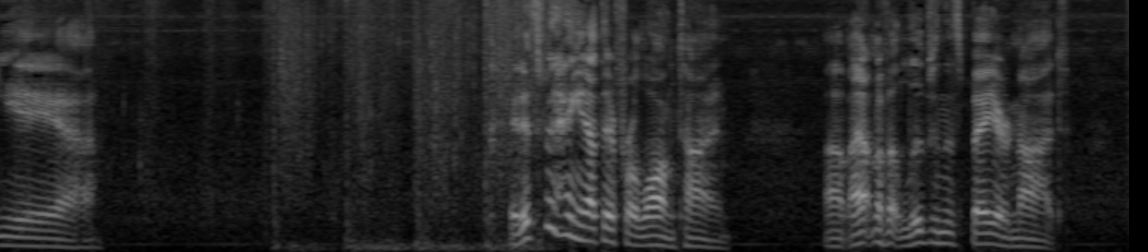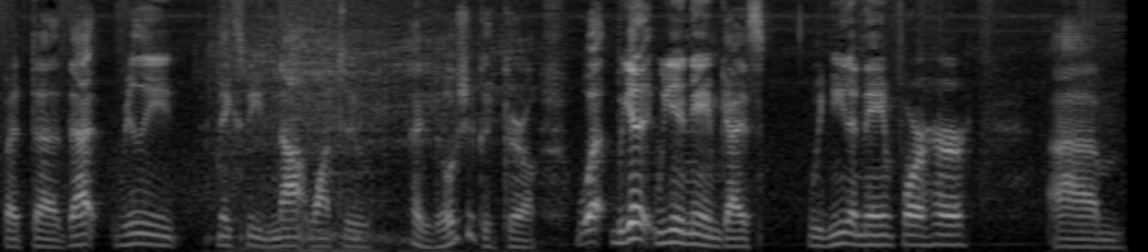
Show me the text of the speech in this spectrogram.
Yeah. And it's been hanging out there for a long time. Um, I don't know if it lives in this bay or not, but uh, that really makes me not want to Hello, she's a good girl. What we get? We need a name, guys. We need a name for her. Um,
